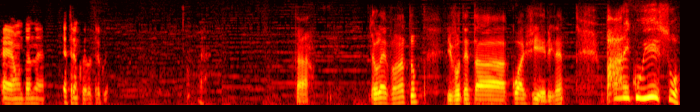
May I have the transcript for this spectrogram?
É, um dano é, é tranquilo, é tranquilo. Tá. Eu levanto e vou tentar coagir eles, né? Parem com isso!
